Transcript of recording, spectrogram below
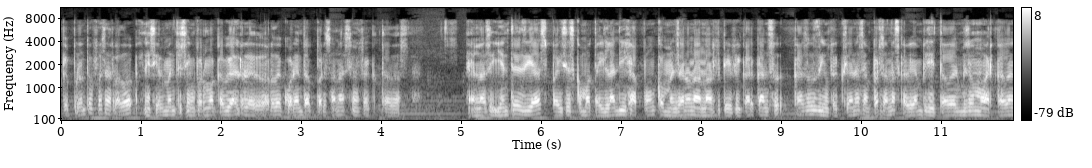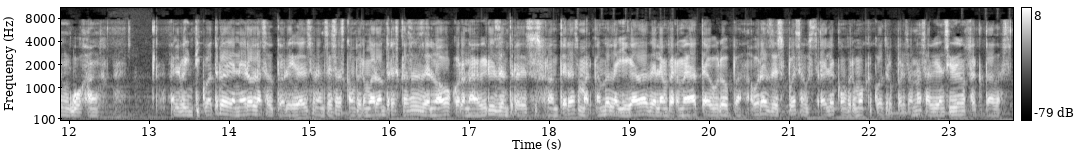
que pronto fue cerrado. Inicialmente se informó que había alrededor de 40 personas infectadas. En los siguientes días, países como Tailandia y Japón comenzaron a notificar casos de infecciones en personas que habían visitado el mismo mercado en Wuhan. El 24 de enero, las autoridades francesas confirmaron tres casos del nuevo coronavirus dentro de sus fronteras, marcando la llegada de la enfermedad a Europa. Horas después, Australia confirmó que cuatro personas habían sido infectadas.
